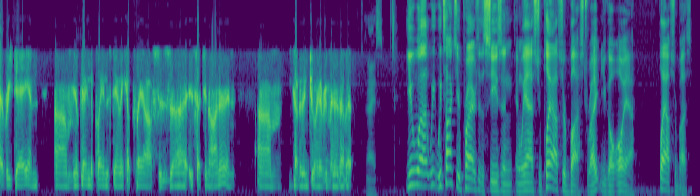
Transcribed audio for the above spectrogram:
every day, and um, you know, getting to play in the Stanley Cup playoffs is uh, is such an honor, and um, you got to enjoy every minute of it. Nice. You, uh, we, we talked to you prior to the season, and we asked you playoffs or bust, right? And you go, oh yeah, playoffs or bust.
